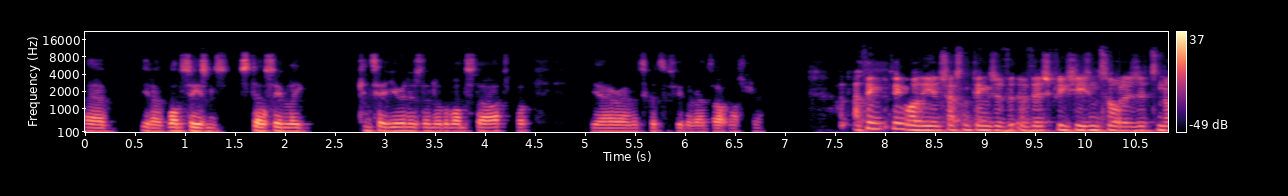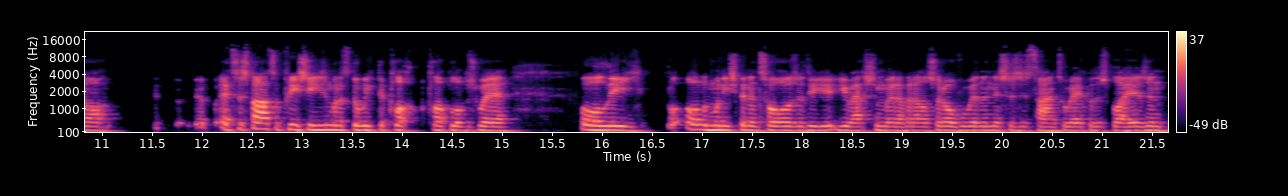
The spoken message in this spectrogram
uh, you know, one season's still seemingly continuing as another one starts. But yeah, um, it's good to see the Reds out in Austria. I think think one of the interesting things of, of this preseason tour is it's not it's the start of pre-season, but it's the week the Klopp, Klopp loves where all the all the money spinning tours of the US and wherever else are over with, and this is his time to work with his players. And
